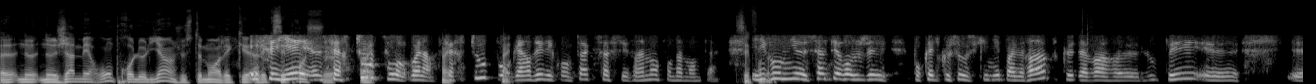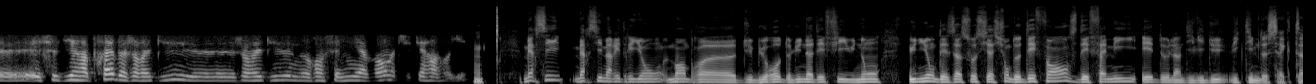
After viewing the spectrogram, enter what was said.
euh, ne, jamais rompre le lien justement avec, euh, avec ses proches. Euh, faire tout pour, voilà, faire tout pour garder les contacts, ça c'est vraiment fondamental. il vaut mieux s'interroger pour quelque chose qui n'est pas grave que d'avoir loupé et se dire après, bah, j'aurais dû, j'aurais dû me renseigner avant, etc. Mmh. Merci, merci Marie Drion, membre du bureau de l'UNADEFI, union, union des associations de défense des familles et de l'individu victime de secte.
